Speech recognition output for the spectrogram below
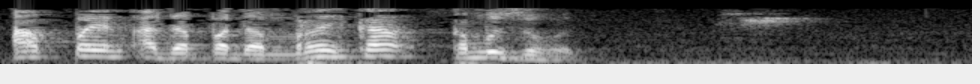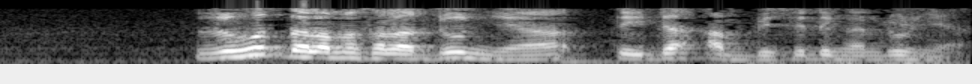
apa yang ada pada mereka, kamu zuhud. Zuhud dalam masalah dunia tidak ambisi dengan dunia.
